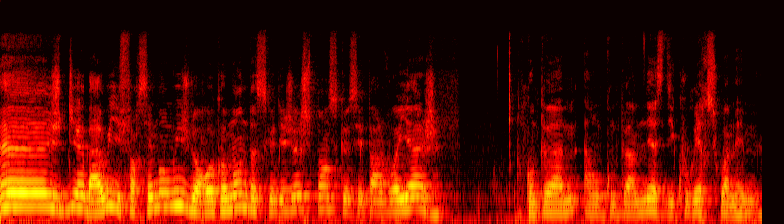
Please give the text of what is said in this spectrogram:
Euh, je dirais, bah oui, forcément, oui, je le recommande parce que déjà, je pense que c'est par le voyage qu'on peut, peut amener à se découvrir soi-même.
